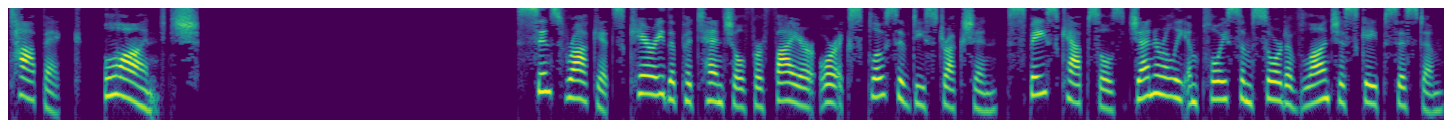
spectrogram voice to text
Topic. Launch Since rockets carry the potential for fire or explosive destruction, space capsules generally employ some sort of launch escape system,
